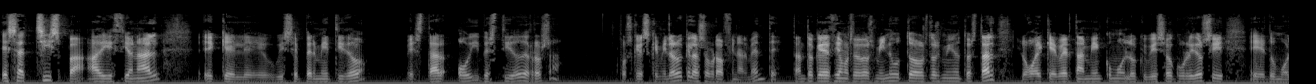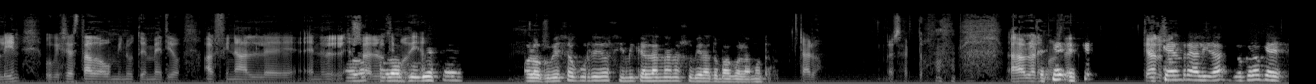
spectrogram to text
esa chispa adicional eh, que le hubiese permitido estar hoy vestido de rosa. Pues que es que mira lo que le ha sobrado finalmente. Tanto que decíamos de dos minutos, dos minutos tal, luego hay que ver también cómo lo que hubiese ocurrido si eh, Dumoulin hubiese estado a un minuto y medio al final eh, en el, último día. o lo que hubiese ocurrido si Mikel Landa no se hubiera topado con la moto. Claro, exacto. Ahora es que, es que, en realidad yo creo que,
